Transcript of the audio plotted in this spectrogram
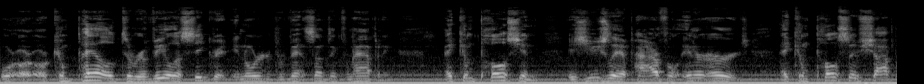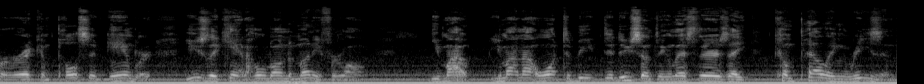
or, or, or, compelled to reveal a secret in order to prevent something from happening. A compulsion is usually a powerful inner urge. A compulsive shopper or a compulsive gambler usually can't hold on to money for long. You might you might not want to be to do something unless there is a compelling reason.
